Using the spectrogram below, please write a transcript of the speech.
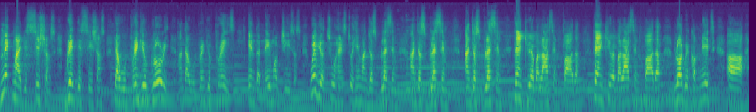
Make my decisions great decisions that will bring you glory and that will bring you praise in the name of Jesus. Wave your two hands to Him and just bless Him and just bless Him and just bless Him. Thank you, everlasting Father. Thank you, everlasting Father. Lord, we commit uh,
